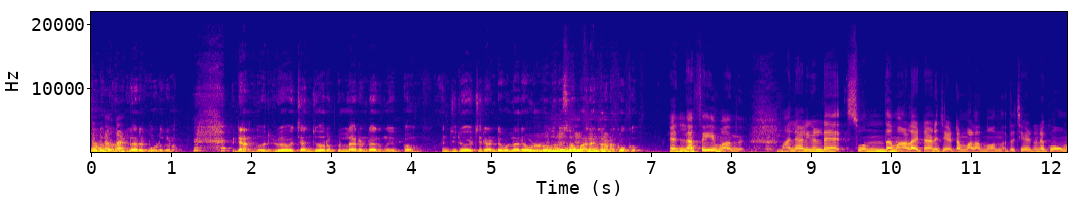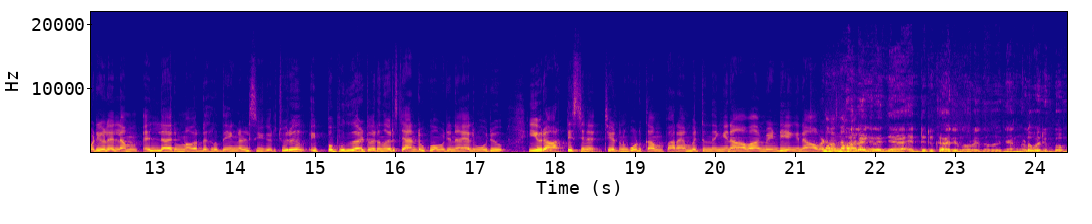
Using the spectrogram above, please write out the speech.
കൊടുക്കണം. പിള്ളേർക്ക് കൊടുക്കണം. പിന്നെ അന്ന് ഒരു രൂപ വെച്ച് അഞ്ചു ആറും പിള്ളേരുണ്ടായിരുന്നു. ഇപ്പം അഞ്ചു രൂപ വെച്ച് രണ്ട് പിള്ളേരെ ഉള്ളൂ എന്നൊരു സമ്മാനം. കണക്കൊക്കെ. എല്ലാം സെയിം ആണ്. മലയാളികളുടെ സ്വന്തം ആളായിട്ടാണ് ചേട്ടൻ വളർന്നു വന്നത്. ചേട്ടന്റെ കോമഡികളെല്ലാം എല്ലാവരും അവരുടെ ഹൃദയങ്ങളിൽ സ്വീകരിച്ചു. ഒരു ഇപ്പോൾ പുതുതായിട്ട് വരുന്ന ഒരു സ്റ്റാൻഡപ്പ് കോമഡിനായാലും ഒരു ഈ ഒരു ആർട്ടിസ്റ്റിന് ചേട്ടൻ കൊടുക്കാൻ പറയാൻ പറ്റുന്ന എങ്ങനെ ആവാൻ വേണ്ടി എങ്ങനെ ആവണമെന്ന് അല്ല ഇങ്ങനെ ഞാൻ എന്റെ ഒരു കാര്യം എന്ന് പറയുന്നത് ഞങ്ങൾ വരുമ്പം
